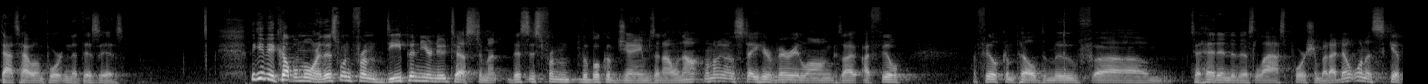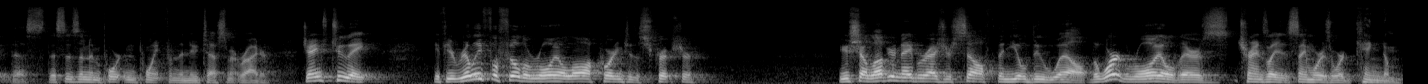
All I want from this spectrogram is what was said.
That's how important that this is. Let me give you a couple more. This one from deep in your New Testament. This is from the book of James, and I will not, I'm not going to stay here very long because I, I, feel, I feel compelled to move um, to head into this last portion, but I don't want to skip this. This is an important point from the New Testament writer. James 2 8. If you really fulfill the royal law according to the scripture, you shall love your neighbor as yourself, then you'll do well. The word royal there is translated the same word as the word kingdom.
